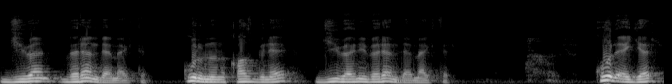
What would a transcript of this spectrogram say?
güven veren demektir. Kulunun kalbine güveni veren demektir. Kul eğer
